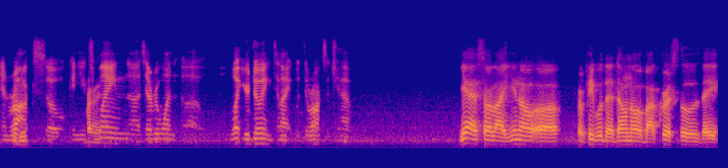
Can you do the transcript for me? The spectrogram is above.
and Mhm. rocks. So can you Right. explain uh, to everyone uh, what you're doing tonight with the rocks that you have? Yeah, so like you know, uh, for people that don't know about crystals, they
